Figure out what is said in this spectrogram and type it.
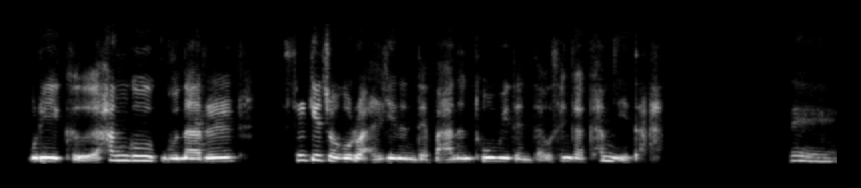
우리 그 한국 문화를 세계적으로 알리는 데 많은 도움이 된다고 생각합니다. 네.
